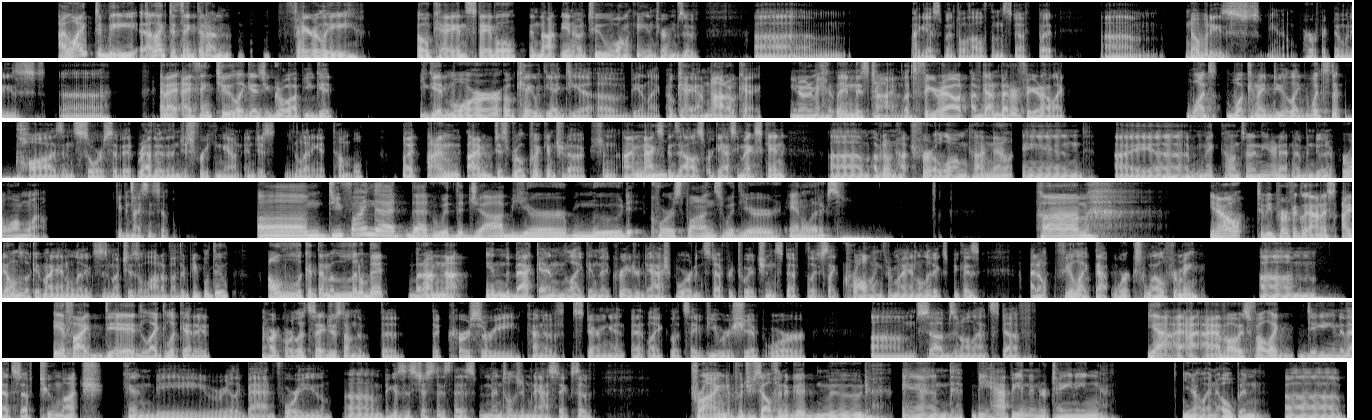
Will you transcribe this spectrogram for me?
I like to be. I like to think that I'm fairly okay and stable, and not you know too wonky in terms of, um, I guess mental health and stuff. But um, nobody's you know perfect. Nobody's. Uh, and I, I think too, like as you grow up, you get you get more okay with the idea of being like, okay, I'm not okay. You know what I mean? In this time, let's figure out. I've gotten better at figuring out like what's what can I do? Like, what's the cause and source of it, rather than just freaking out and just you know, letting it tumble. But I'm I'm just real quick introduction. I'm Max Mhm. Gonzalez or Gassy Mexican. Um, I've known Hutch for a long time now, and I uh, I make content on the internet, and I've been doing it for a long while. Keep it nice and simple. Um, do you find that, that with the job, your mood corresponds with your analytics? Um, you know, to be perfectly honest, I don't look at my analytics as much as a lot of other people do. I'll look at them a little bit, but I'm not in the back end, like in the creator dashboard and stuff for Twitch and stuff, just like crawling through my analytics because I don't feel like that works well for me. Um, if I did like look at it hardcore, let's say just on the the the cursory kind of staring at, at like let's say viewership or um subs and all that stuff. Yeah I, i've always felt like digging into that stuff too much can be really bad for you um because it's just this this mental gymnastics of trying to put yourself in a good mood and be happy and entertaining you know and open uh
